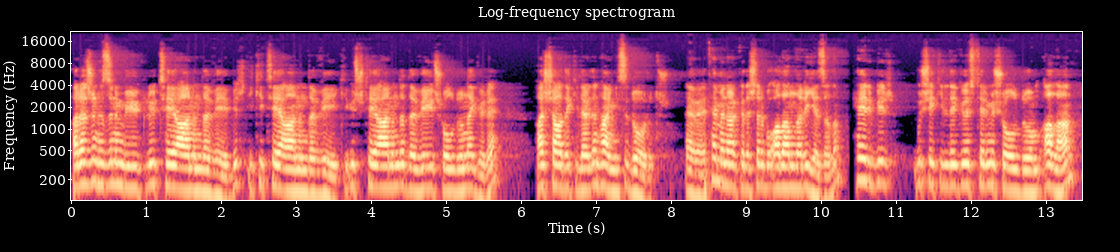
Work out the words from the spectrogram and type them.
Aracın hızının büyüklüğü t anında v1, 2t anında v2, 3t anında da v3 olduğuna göre aşağıdakilerden hangisi doğrudur? Evet hemen arkadaşlar bu alanları yazalım. Her bir bu şekilde göstermiş olduğum alan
